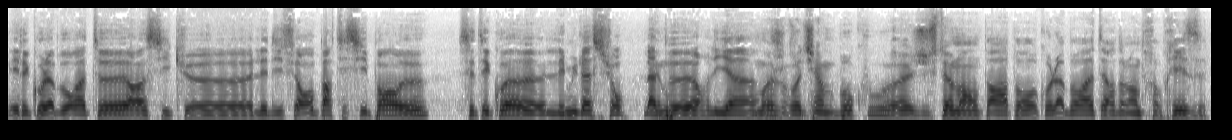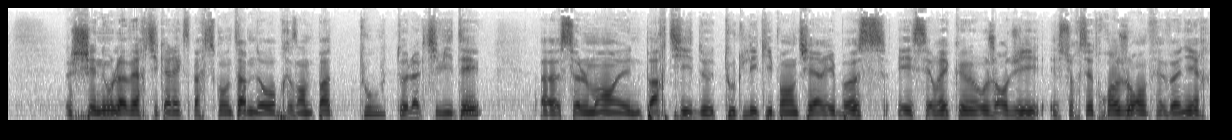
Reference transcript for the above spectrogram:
Et tes collaborateurs, ainsi que les différents participants, eux c'était quoi euh, l'émulation? La peur, l'IA Moi, je retiens beaucoup euh, justement par rapport aux collaborateurs de l'entreprise. Chez nous, la verticale expertise comptable ne représente pas toute l'activité. Euh, seulement une partie de toute l'équipe entière y bosse. Et c'est vrai qu'aujourd'hui, et sur ces trois jours, on fait venir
